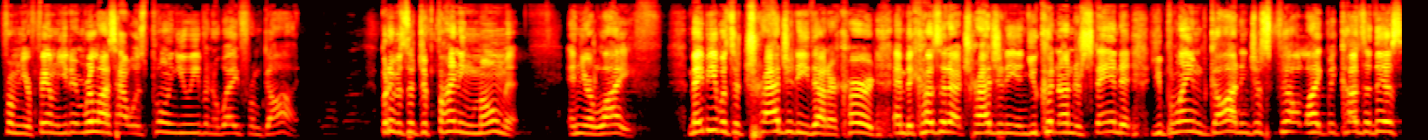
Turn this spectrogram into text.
from your family. You didn't realize how it was pulling you even away from God but it was a defining moment in your life. Maybe it was a tragedy that occurred, and because of that tragedy, and you couldn't understand it, you blamed God and just felt like because of this,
